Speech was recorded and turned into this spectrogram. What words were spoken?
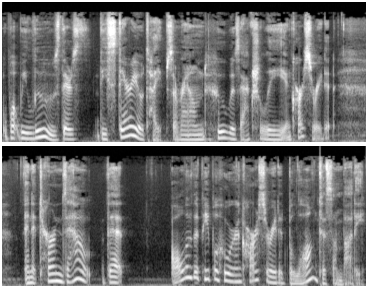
what we lose. There's these stereotypes around who was actually incarcerated, and it turns out that all of the people who are incarcerated belong to somebody.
